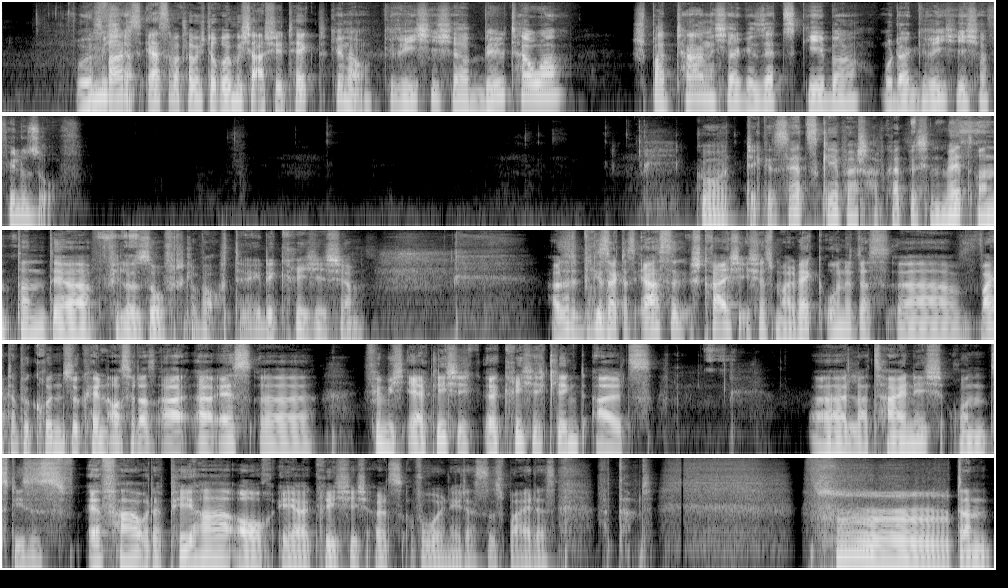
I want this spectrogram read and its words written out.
Das Römischer, war das erste war, glaube ich, der römische Architekt. genau, griechischer Bildhauer, spartanischer Gesetzgeber oder griechischer Philosoph. Gut, der Gesetzgeber schreibt gerade ein bisschen mit und dann der Philosoph, ich glaube auch der, der griechische. Also wie gesagt, das erste streiche ich jetzt mal weg, ohne das äh, weiter begründen zu können, außer dass AS äh, für mich eher griechisch, äh, griechisch klingt als äh, lateinisch und dieses FH oder PH auch eher griechisch als, obwohl, nee, das ist beides. Verdammt. Puh, dann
